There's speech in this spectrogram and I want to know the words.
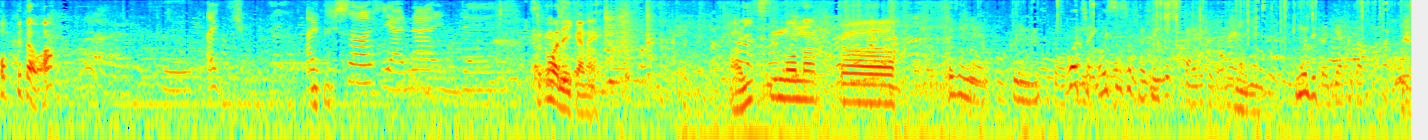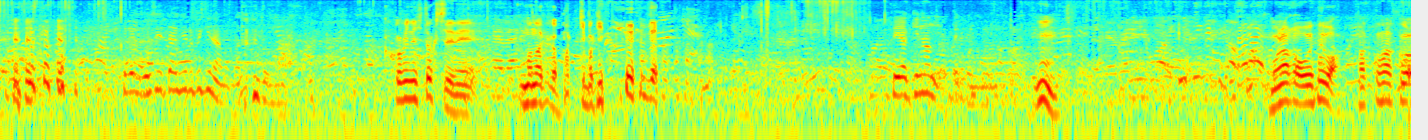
ほっぺたは？うん、あち、あちソースじゃないんで。そこまでいかない。アイスの中すぐの国の人、おばあちゃん、美味しそう。写真撮ってたんだけどね、文字が逆だった。それは教えてあげるべきなのかなと思う。国民の一口でねもう。中がバッキバキ手焼きなんだって、この。う。んもなか美味しいわサクサク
